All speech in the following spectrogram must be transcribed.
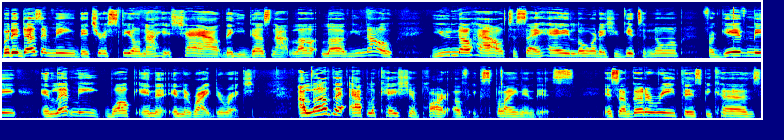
But it doesn't mean that you're still not his child, that he does not love love you. No, you know how to say, "Hey, Lord," as you get to know him, forgive me and let me walk in the in the right direction. I love the application part of explaining this. And so I'm going to read this because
